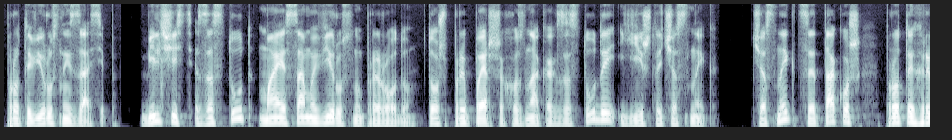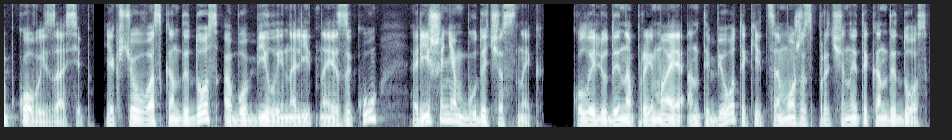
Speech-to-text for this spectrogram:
противірусний засіб. Більшість застуд має саме вірусну природу, тож при перших ознаках застуди їжте часник. Часник це також протигрибковий засіб. Якщо у вас кандидоз або білий наліт на язику, рішенням буде часник. Коли людина приймає антибіотики, це може спричинити кандидоз,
